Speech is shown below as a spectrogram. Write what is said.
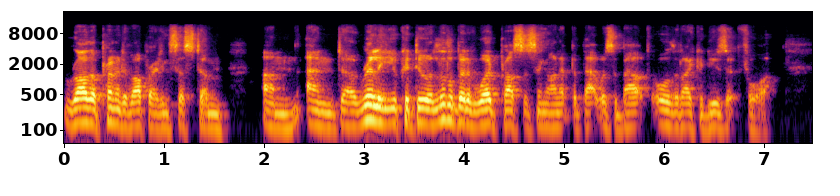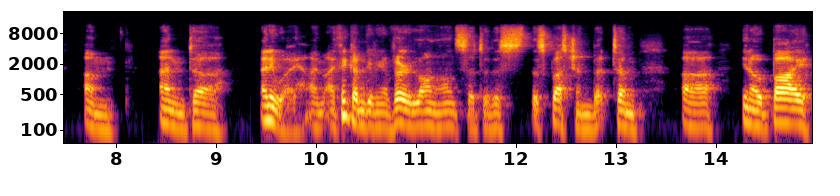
rather primitive operating system. Um, and uh, really, you could do a little bit of word processing on it, but that was about all that I could use it for. Um, and uh, anyway, I'm, i think I'm giving a very long answer to this this question, but um, uh, you know, by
